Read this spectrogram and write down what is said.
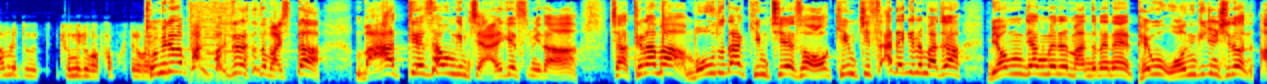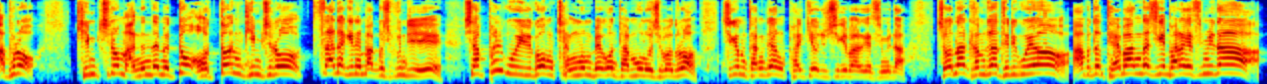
아무래도 조미료가 팍팍 들어가. 조미료가 팍팍 들어가서 더 맛있다. 마트에 사온 김치 알겠습니다. 자 드라마 모두 다 김치에서 김치 싸대기를 맞아 명장면을 만들어낸 배우 원기준 씨는 앞으로 김치로 만든다면 또 어떤 김치로 싸대기를 맞고 싶은지 샵8910 장문 100원 단문 50원으로 지금 당장 밝혀주시기 바라겠습니다. 전화 감사드리고요. 아무튼 대박 나시길 바라겠습니다.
